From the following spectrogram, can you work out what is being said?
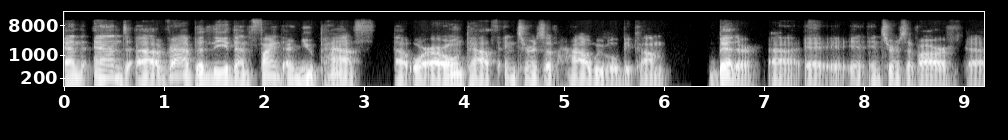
and and uh, rapidly then find a new path uh, or our own path in terms of how we will become better uh, in, in, terms of our uh,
